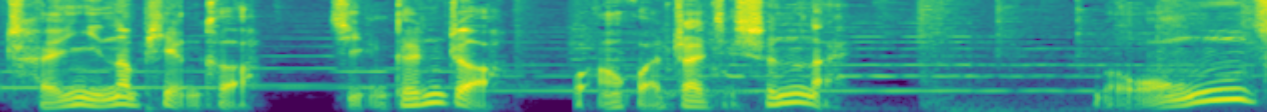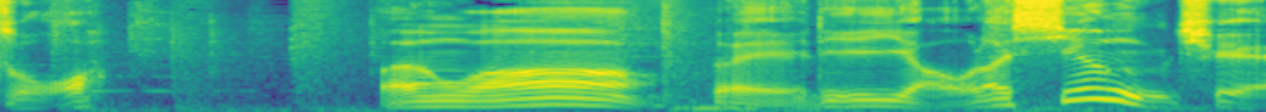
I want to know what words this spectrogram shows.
沉吟了片刻，紧跟着缓缓站起身来。龙族。”本王对你有了兴趣，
